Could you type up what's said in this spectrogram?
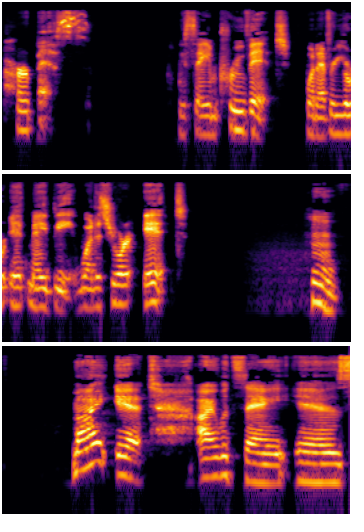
purpose? We say improve it, whatever your it may be. What is your it? Hmm. My it, I would say, is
